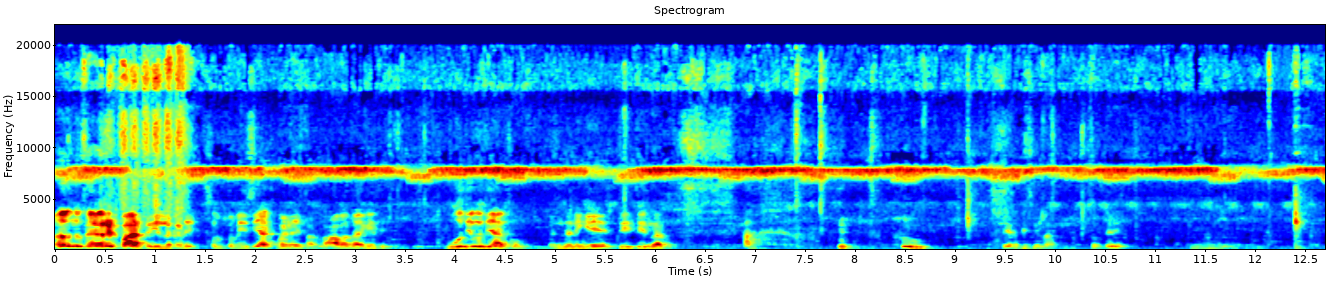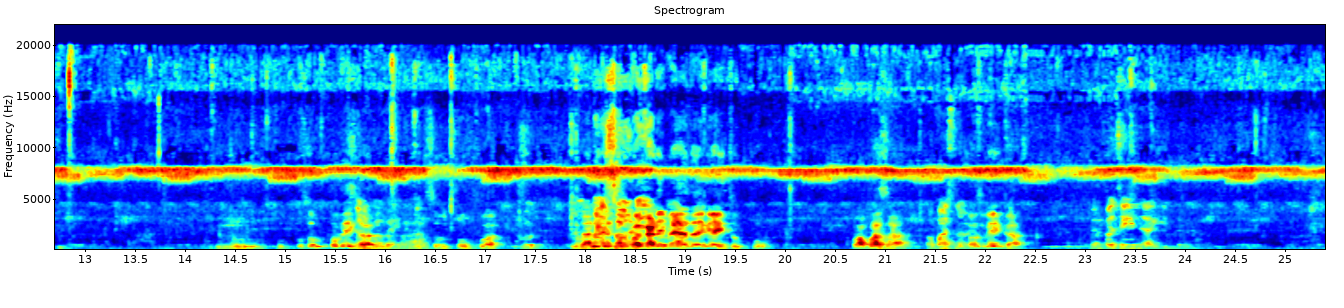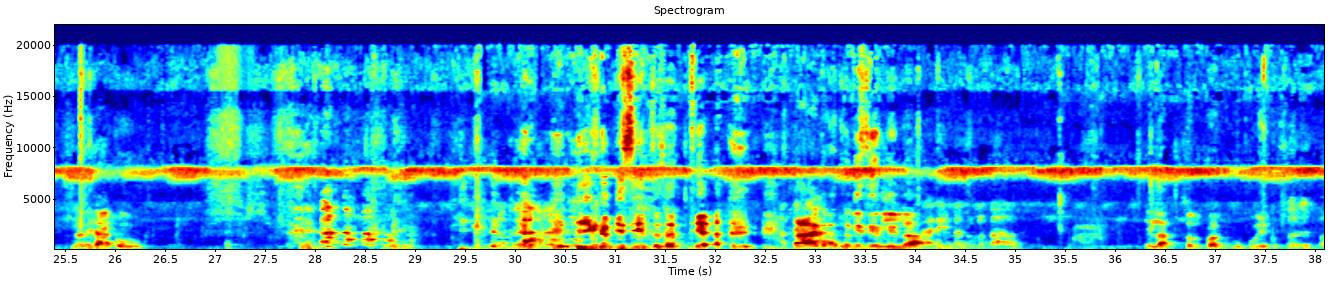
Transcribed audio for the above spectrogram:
ಅದೊಂದು ಫೇವರೇಟ್ ಪಾರ್ಟ್ ಎಲ್ಲ ಕಡೆ ಸ್ವಲ್ಪ ಬಿಸಿ ಹಾಕ್ಬೇಡ ಆಯ್ತಾ ಲಾವದಾಗಿದೆ. ಊದಿ ಊದಿ ಹಾಕು. ಗಂಡನಿಗೆ ಪ್ರೀತಿಯಿಂದ ಹಾಕು ಹ್ಞೂ. ಬಿಸಿಲ್ಲ ಸ್ವಲ್ಪ. ಹ್ಮ್ ಉಪ್ಪು ಸ್ವಲ್ಪ ಬೇಕಾಗಲ್ಲ ಬೇಕಾ? ಹಾ, ಸ್ವಲ್ಪ ಉಪ್ಪು ಹಾಕಿ. ನನಗೆ ಸ್ವಲ್ಪ ಕಡಿಮೆ ಆದಾಗೆ ಆಯ್ತು ಉಪ್ಪು. ವಾಪಸ ವಾಪಸ್ ನೋಡು. ವಾಪಸ್ ಬೇಕಾ? ಸ್ವಲ್ಪ ಚೇಂಜ್ ಆಗಿದ್ರು. ಸರಿ ಹಾಕು. ಈಗ ಬಿಸಿ ಇತ್ತು ಸತ್ಯ. ಆಗ ಬಿಸಿ ಇರ್ಲಿಲ್ಲ. ಸರಿ ಉಂಟು ಸ್ವಲ್ಪ ಖಾರ ಇಲ್ಲ ಸ್ವಲ್ಪ ಉಪ್ಪು ಬೇಕು. ಸ್ವಲ್ಪ.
